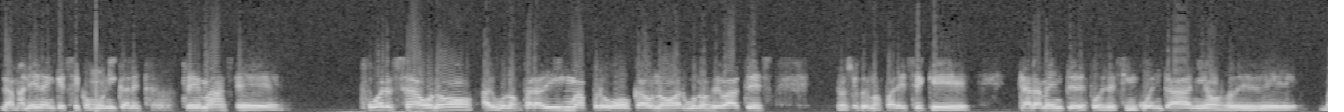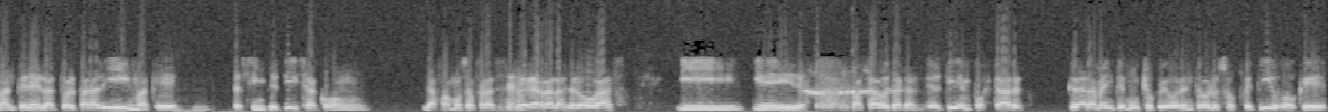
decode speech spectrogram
la manera en que se comunican estos temas eh, fuerza o no algunos paradigmas, provoca o no algunos debates nosotros nos parece que claramente después de 50 años de, mantener el actual paradigma que se sintetiza con la famosa frase de la guerra a las drogas y, y pasado esa cantidad de tiempo estar claramente mucho peor en todos los objetivos que,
